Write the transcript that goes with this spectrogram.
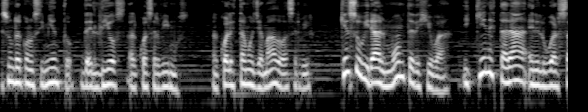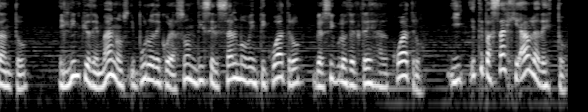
es un reconocimiento del Dios al cual servimos, al cual estamos llamados a servir. ¿Quién subirá al monte de Jehová? ¿Y quién estará en el lugar santo? El limpio de manos y puro de corazón, dice el Salmo 24, versículos del 3 al 4. Y este pasaje habla de esto.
